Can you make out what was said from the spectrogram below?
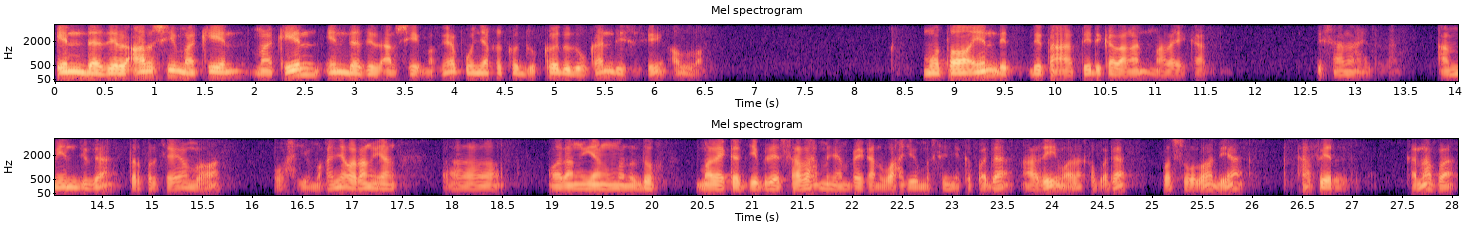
Indazil arshi makin, makin indazil arshi. Maksudnya punya kedudukan di sisi Allah mutain ditaati di kalangan malaikat. Di sana itu kan. Amin juga terpercaya bahwa wahyu. Makanya orang yang uh, orang yang menuduh malaikat Jibril salah menyampaikan wahyu mestinya kepada Ali malah kepada Rasulullah dia kafir karena apa?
